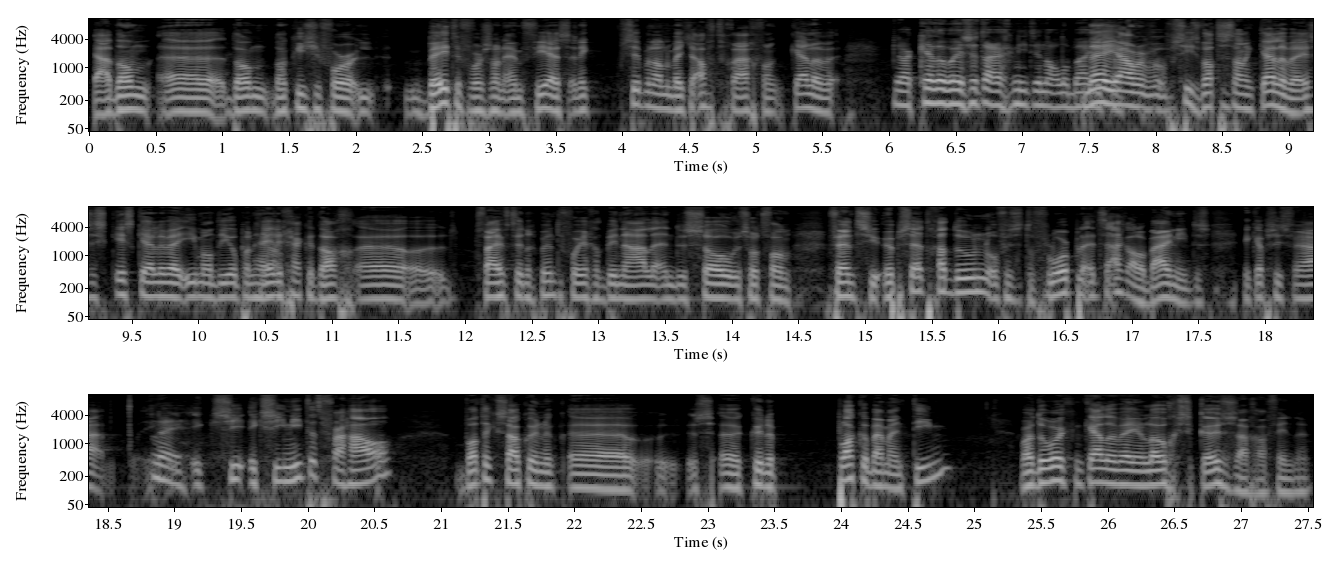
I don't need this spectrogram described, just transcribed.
ja, dan, uh, dan, dan kies je voor, beter voor zo'n MVS. En ik zit me dan een beetje af te vragen van Callaway... Ja, Callaway zit eigenlijk niet in allebei. Nee, ja, maar precies. Wat is dan een Callaway? Is, is Callaway iemand die op een hele ja. gekke dag uh, 25 punten voor je gaat binnenhalen... en dus zo een soort van fantasy upset gaat doen? Of is het een floorplay? Het is eigenlijk allebei niet. Dus ik heb zoiets van, ja... Nee. Ik, ik, zie, ik zie niet het verhaal wat ik zou kunnen, uh, kunnen plakken bij mijn team... waardoor ik een Callaway een logische keuze zou gaan vinden.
